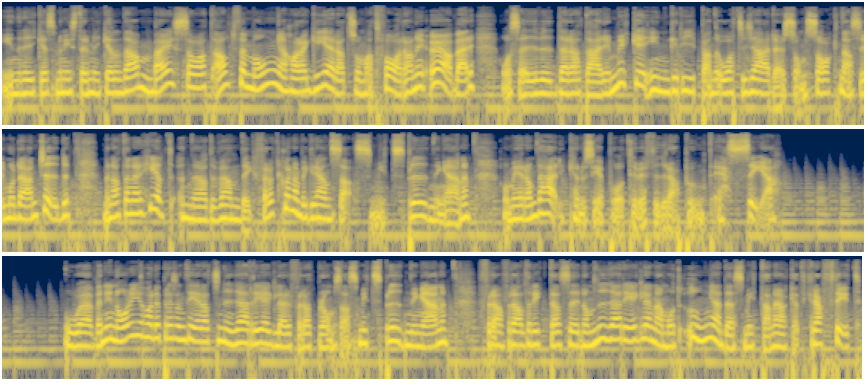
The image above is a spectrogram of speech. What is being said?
Inrikesminister Mikael Damberg sa att allt för många har agerat som att faran är över och säger vidare att det här är mycket ingripande åtgärder som saknas i modern tid men att den är helt nödvändig för att kunna begränsa smittspridningen. Och mer om det här kan du se på tv4.se. Och även i Norge har det presenterats nya regler för att bromsa smittspridningen. Framförallt riktar sig de nya reglerna mot unga där smittan ökat kraftigt.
